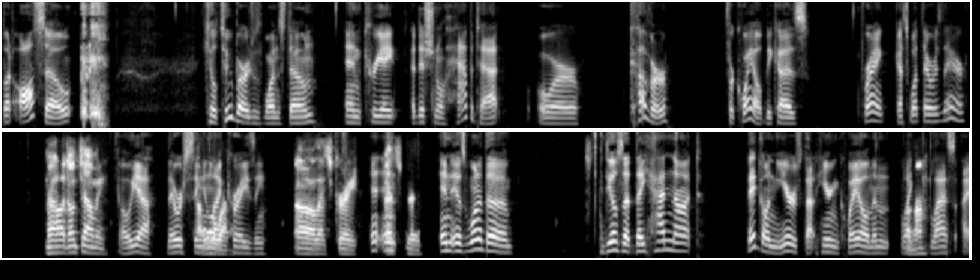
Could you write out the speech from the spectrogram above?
but also kill two birds with one stone and create additional habitat or cover for quail because Frank, guess what there was there? No, don't tell me. Oh yeah, they were singing Oh, like wow. crazy. Oh, that's great. And, and That's great. And it was one of the deals that they had not they had gone years without hearing quail and then like Uh-huh. last I,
